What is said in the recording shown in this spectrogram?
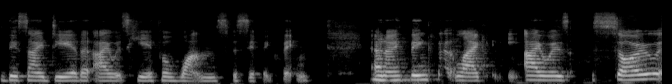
this idea that I was here for one specific thing. And I mm. think that, like, I was so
